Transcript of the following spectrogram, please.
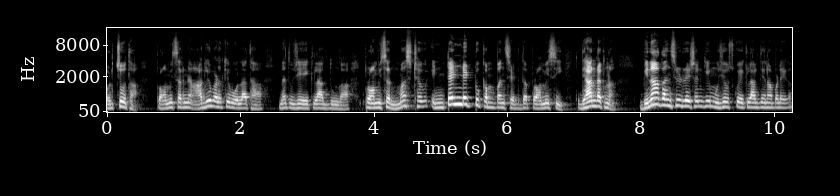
और चौथा प्रॉमिसर ने आगे बढ़ के बोला था, मैं तुझे एक लाख दूँगा। Promisor must have intended to compensate the promisee तो ध्यान रखना बिना कंसिडरेशन के मुझे उसको एक लाख देना पड़ेगा।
